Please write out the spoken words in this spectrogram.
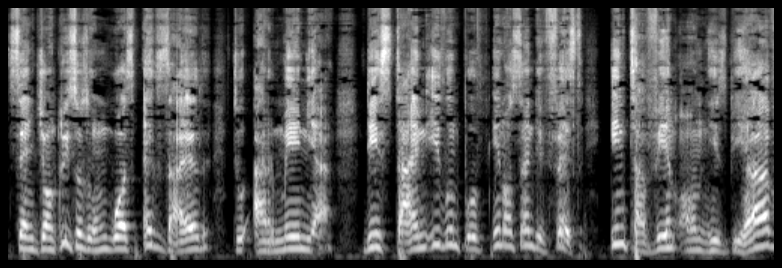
St. John Chrysostom was exiled to Armenia. This time, even Pope Innocent I intervened on his behalf,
